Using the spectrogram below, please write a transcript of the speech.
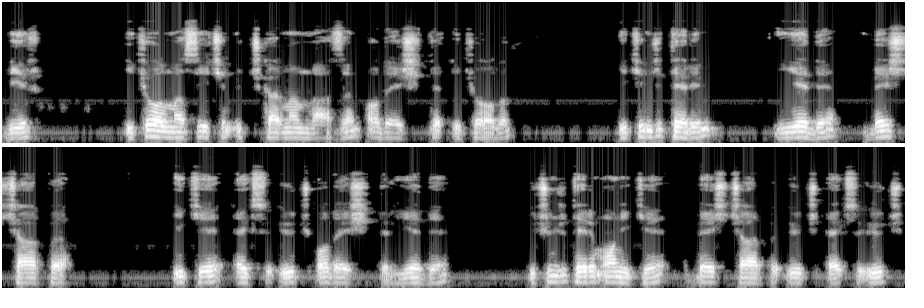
1. 2 olması için 3 çıkarmam lazım. O da eşittir 2 olur. İkinci terim 7. 5 çarpı 2 eksi 3 o da eşittir 7. Üçüncü terim 12. 5 çarpı 3 eksi 3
